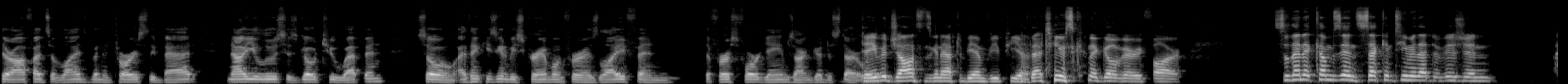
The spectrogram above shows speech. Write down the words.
Their offensive line's been notoriously bad. Now you lose his go-to weapon, so I think he's going to be scrambling for his life. And the first four games aren't good to start David with. Johnson's going to have to be MVP if that team's going to go very far. So then it comes in second team in that division.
